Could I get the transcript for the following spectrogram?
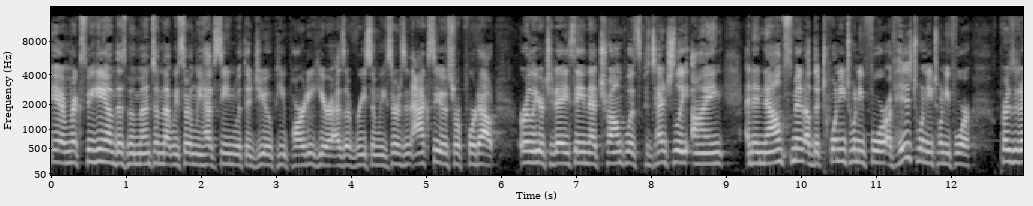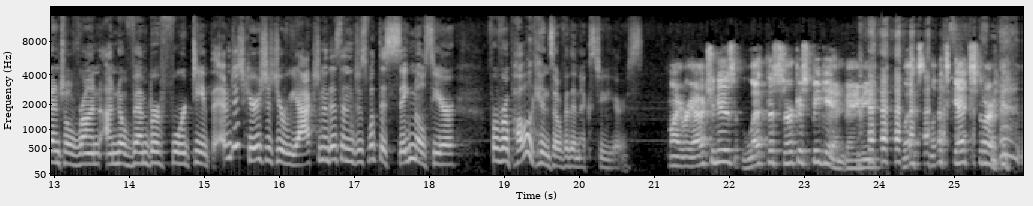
Yeah, and Rick, speaking of this momentum that we certainly have seen with the GOP party here as of recent weeks, there's an Axios report out earlier today saying that Trump was potentially eyeing an announcement of the 2024 of his 2024 presidential run on November 14th. I'm just curious just your reaction to this and just what this signals here for Republicans over the next two years. My reaction is let the circus begin, baby. let's let's get started.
